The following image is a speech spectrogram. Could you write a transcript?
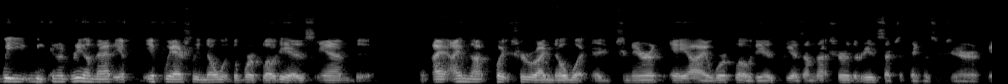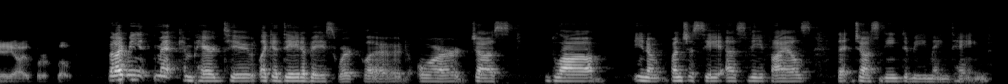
We, we can agree on that if, if we actually know what the workload is. And I, am not quite sure I know what a generic AI workload is because I'm not sure there is such a thing as a generic AI workload. But I mean, meant compared to like a database workload or just blob, you know, bunch of CSV files that just need to be maintained.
